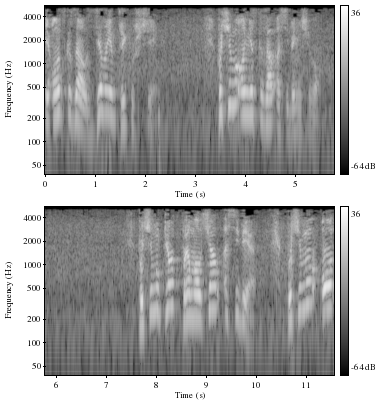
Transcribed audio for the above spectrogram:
и он сказал, сделаем три кущи. Почему он не сказал о себе ничего? Почему Петр промолчал о себе? Почему он,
